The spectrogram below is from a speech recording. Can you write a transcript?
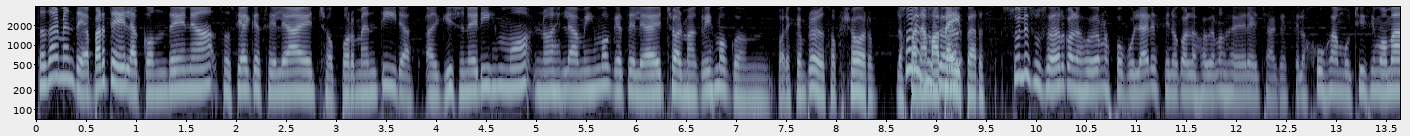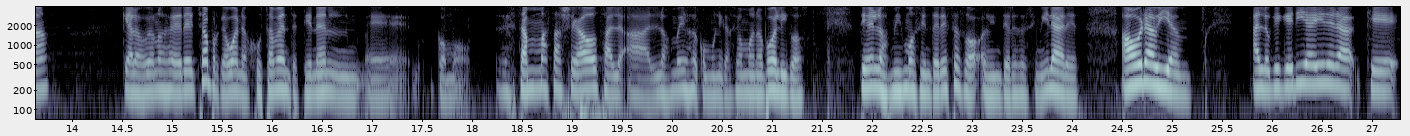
Totalmente, aparte de la condena social que se le ha hecho por mentiras al kirchnerismo, no es la misma que se le ha hecho al macrismo con, por ejemplo, los offshore, los Suele Panama suceder- Papers. Suele suceder con los gobiernos populares y no con los gobiernos de derecha, que se los juzga muchísimo más que a los gobiernos de derecha, porque bueno, justamente tienen eh, como están más allegados al- a, los medios de comunicación monopólicos, tienen los mismos intereses o, intereses similares. Ahora bien, a lo que quería ir era que,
